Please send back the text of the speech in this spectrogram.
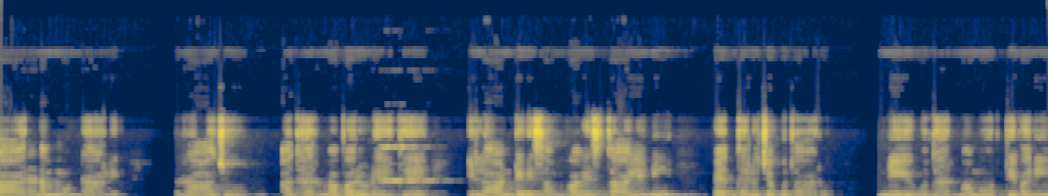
కారణం ఉండాలి. రాజు అధర్మపరుడైతే ఇలాంటివి సంభవిస్తాయని పెద్దలు చెబుతారు. నీవు ధర్మమూర్తివని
